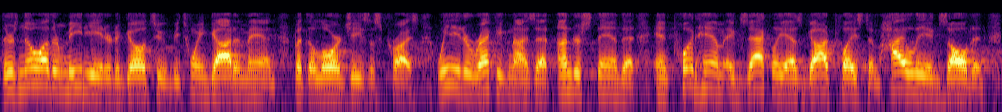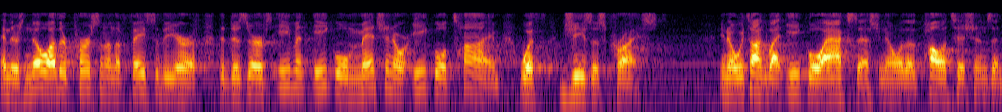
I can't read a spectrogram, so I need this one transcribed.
There's no other mediator to go to between God and man but the Lord Jesus Christ. We need to recognize that, understand that, and put him exactly as God placed him, highly exalted. And there's no other person on the face of the earth that deserves even equal mention or equal time with Jesus Christ. You know, we talk about equal access, you know, with the politicians and,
